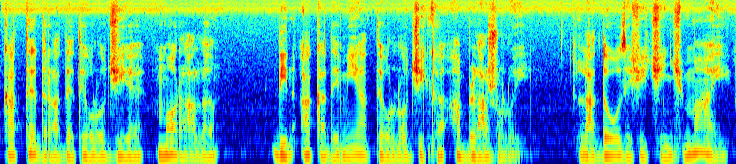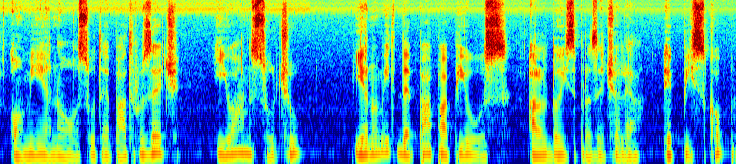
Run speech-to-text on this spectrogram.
Catedra de Teologie Morală din Academia Teologică a Blajului. La 25 mai 1940, Ioan Suciu e numit de Papa Pius al XII-lea episcop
